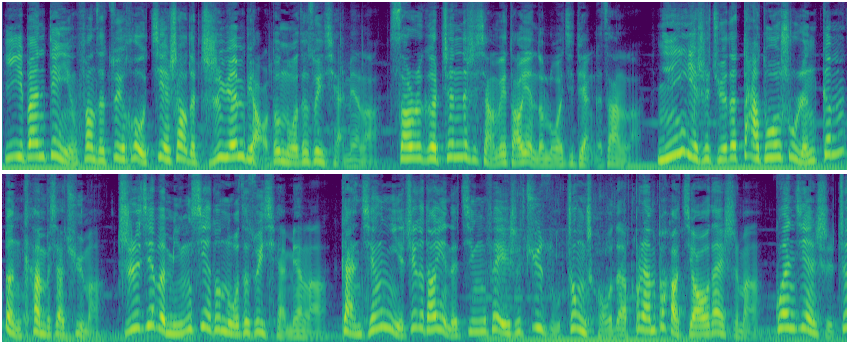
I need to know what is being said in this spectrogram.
一般电影放在最后介绍的职员表都挪在最前面了。骚儿哥真的是想为导演的逻辑点个赞了。你也是觉得大多数人根本看不下去吗？直接把明谢都挪在最前面了。感情你这个导演的经费是剧组众筹的，不然不好交代是吗？关键是这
